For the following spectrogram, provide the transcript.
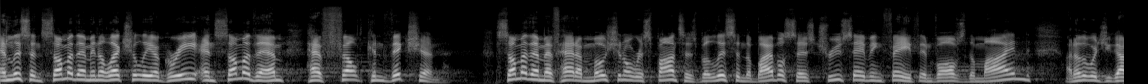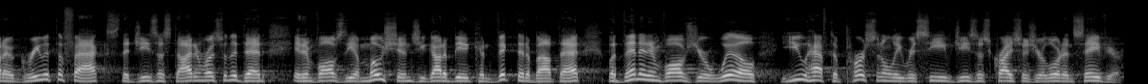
And listen, some of them intellectually agree, and some of them have felt conviction. Some of them have had emotional responses, but listen, the Bible says true saving faith involves the mind. In other words, you got to agree with the facts that Jesus died and rose from the dead. It involves the emotions. You got to be convicted about that. But then it involves your will. You have to personally receive Jesus Christ as your Lord and Savior.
